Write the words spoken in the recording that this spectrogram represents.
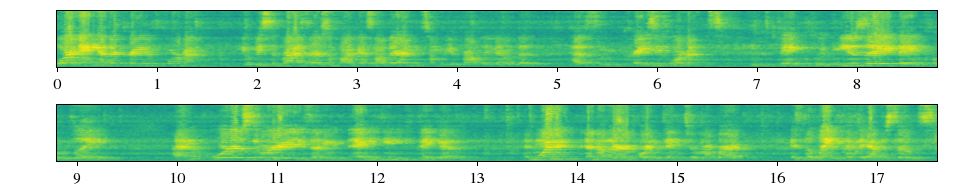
or any other creative format. You'll be surprised there are some podcasts out there, and some of you probably know that have some crazy formats. They include music, they include like and horror stories and anything you can think of. And one another important thing to remember is the length of the episodes.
